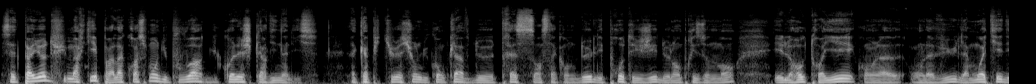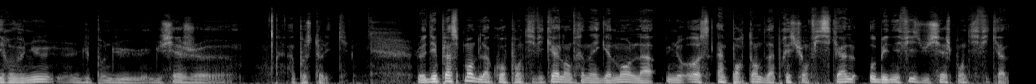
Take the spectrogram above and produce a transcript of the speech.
Cette période fut marquée par l'accroissement du pouvoir du collège cardinalis. La capitulation du conclave de 1352 les protégeait de l'emprisonnement et leur octroyait, on l'a vu, la moitié des revenus du, siège euh, apostolique. Le déplacement de la cour pontificale entraîna également une hausse importante de la pression fiscale au bénéfice du siège pontifical.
